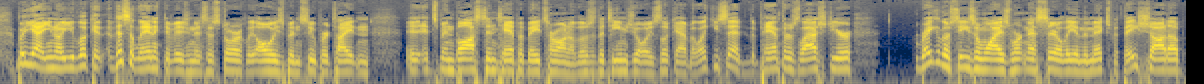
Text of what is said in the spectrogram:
but yeah, you know, you look at this Atlantic Division has historically always been super tight, and it, it's been Boston, Tampa Bay, Toronto. Those are the teams you always look at. But like you said, the Panthers last year regular season wise weren't necessarily in the mix, but they shot up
